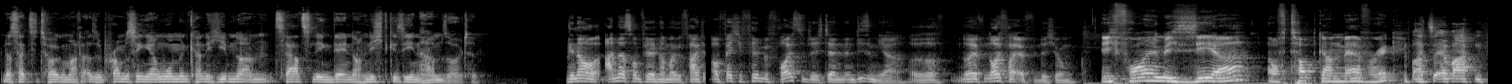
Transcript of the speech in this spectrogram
und das hat sie toll gemacht. Also Promising Young Woman kann ich jedem nur ans Herz legen, der ihn noch nicht gesehen haben sollte. Genau, andersrum vielleicht nochmal gefragt, auf welche Filme freust du dich denn in diesem Jahr? Also Neu Neuveröffentlichung. Ich freue mich sehr auf Top Gun Maverick. War zu erwarten.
